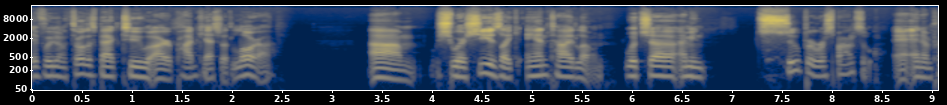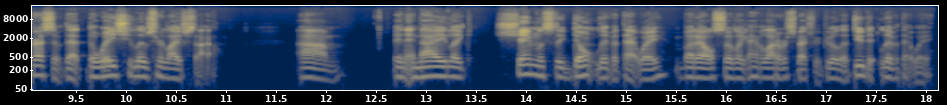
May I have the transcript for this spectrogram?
if we're gonna throw this back to our podcast with Laura, um, where she is like anti-loan, which uh, I mean, super responsible and, and impressive that the way she lives her lifestyle. Um, and and I like shamelessly don't live it that way, but I also like I have a lot of respect for people that do live it that way.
